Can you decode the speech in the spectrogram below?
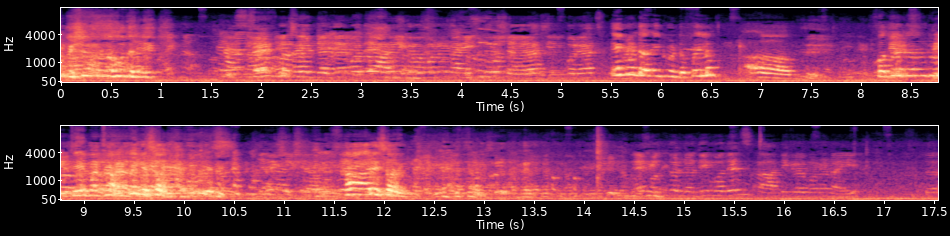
विषय पूर्ण होऊ द्या. एक मिनिट एक मिनिट. पहिलं हा, ठीक आहे सॉरी हा अरे सॉरी फक्त नदीमध्येच अतिक्रमण नाही तर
